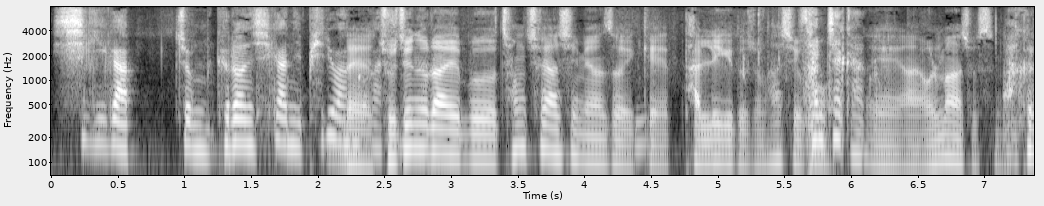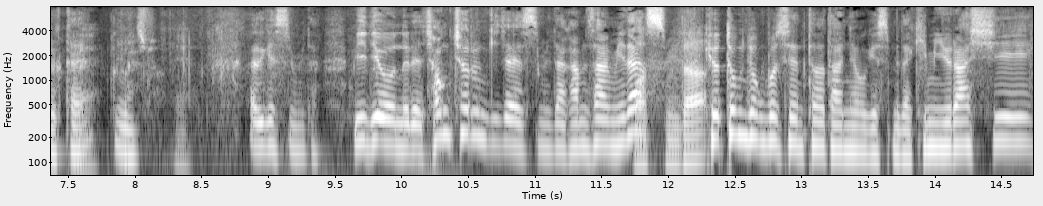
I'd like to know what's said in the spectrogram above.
시기가 좀 그런 시간이 필요한 것 네, 같습니다. 주진우 라이브 청취하시면서 이렇게 달리기도 좀 하시고 산책하고. 예, 아, 얼마나 좋습니다. 아, 그럴까요? 네, 그렇죠. 예. 알겠습니다. 미디어 오늘의 정철훈 기자였습니다. 감사합니다. 고맙습니다. 교통정보센터 다녀오겠습니다. 김유라 씨.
